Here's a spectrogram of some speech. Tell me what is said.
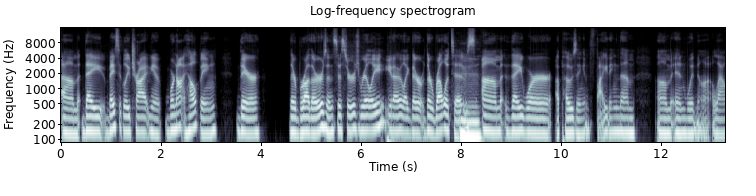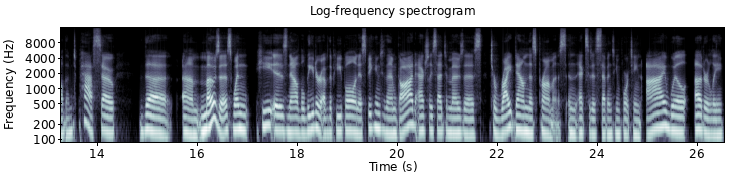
um, they basically try, you know, we're not helping their their brothers and sisters really you know like their their relatives mm-hmm. um they were opposing and fighting them um, and would not allow them to pass. So the um, Moses, when he is now the leader of the people and is speaking to them, God actually said to Moses to write down this promise in Exodus 17 14. I will utterly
